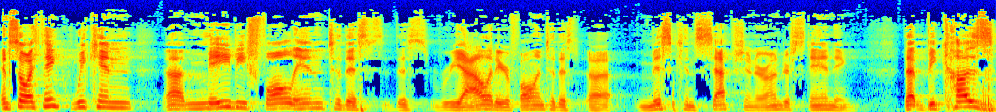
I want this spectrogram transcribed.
And so I think we can uh, maybe fall into this, this reality or fall into this uh, misconception or understanding that because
